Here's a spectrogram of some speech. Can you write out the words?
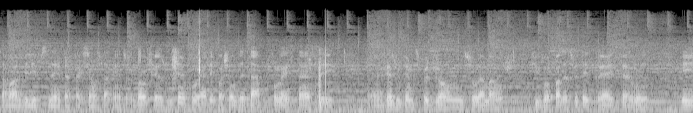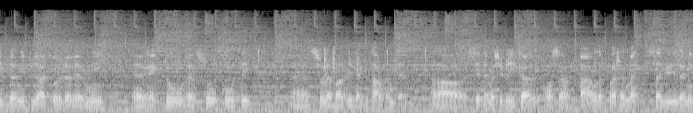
Ça va enlever les petites imperfections sur la peinture. Donc je vous tiens au courant des prochaines étapes. Pour l'instant, c'est rajouter un petit peu de jaune sur la manche qui va par la suite être prêt à être verni et donner plusieurs couches de vernis euh, recto, verso, côté euh, sur le body de la guitare comme telle. Alors, c'était M. Bricole. On se reparle prochainement. Salut les amis.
